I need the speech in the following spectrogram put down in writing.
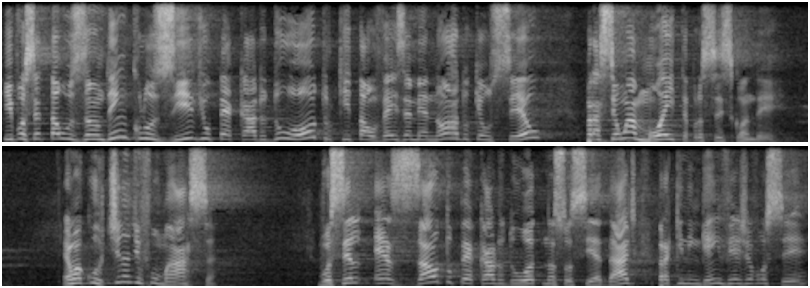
e você está usando inclusive o pecado do outro, que talvez é menor do que o seu, para ser uma moita para você esconder. É uma cortina de fumaça. Você exalta o pecado do outro na sociedade para que ninguém veja você.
